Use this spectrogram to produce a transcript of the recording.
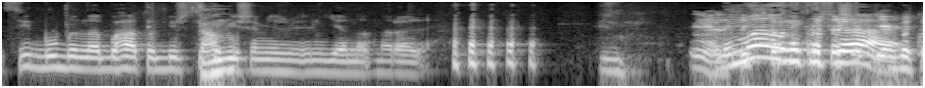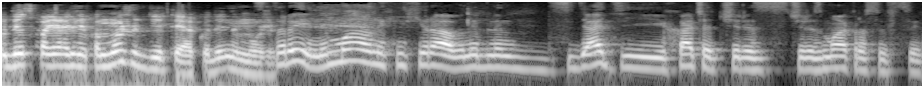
світ був би набагато більш Там- цікавішим, ніж він є на, наразі. Ні, Нема у них просто, ніфіга. що, якби, куди з паяльником можуть діти, а куди не можуть. Старий, нема у них ніхіра, вони, блін, сидять і хачать через, через макроси в цих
